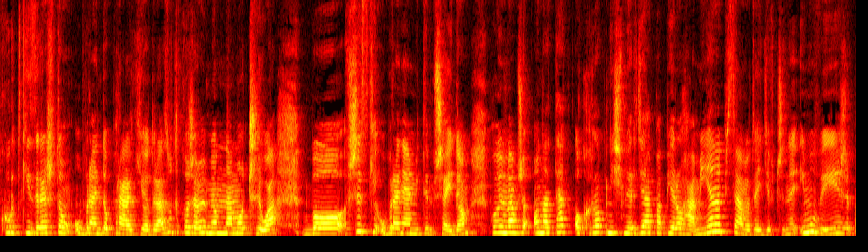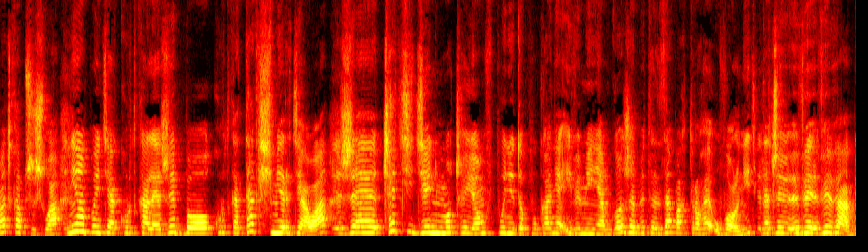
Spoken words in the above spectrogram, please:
kurtki z resztą ubrań do pralki od razu, tylko żebym ją namoczyła, bo wszystkie ubrania mi tym przejdą. Powiem wam, że ona tak okropnie śmierdziała papierochami. Ja napisałam do tej dziewczyny i mówię jej, że paczka przyszła. Nie mam pojęcia jak kurtka leży, bo kurtka tak śmierdziała, że trzeci dzień moczę ją w płynie do płukania i wymieniam go, żeby ten zapach trochę uwolnić, znaczy wy, wywabić.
